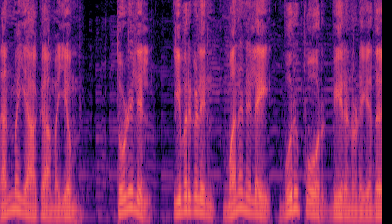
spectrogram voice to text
நன்மையாக அமையும். தொழிலில் இவர்களின் மனநிலை ஒரு போர் வீரனுடையது.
